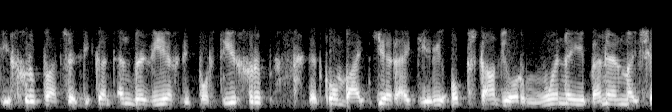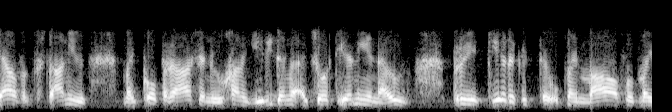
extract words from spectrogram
die groep wat so die kind inbeweeg, die portuïergroep. Dit kom baie keer uit hierdie opstaan die hormone hier binne in myself. Ek verstaan nie my kop raas en hoe gaan ek hierdie dinge uitsorteer nie en nou projekteer ek dit op my ma of op my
